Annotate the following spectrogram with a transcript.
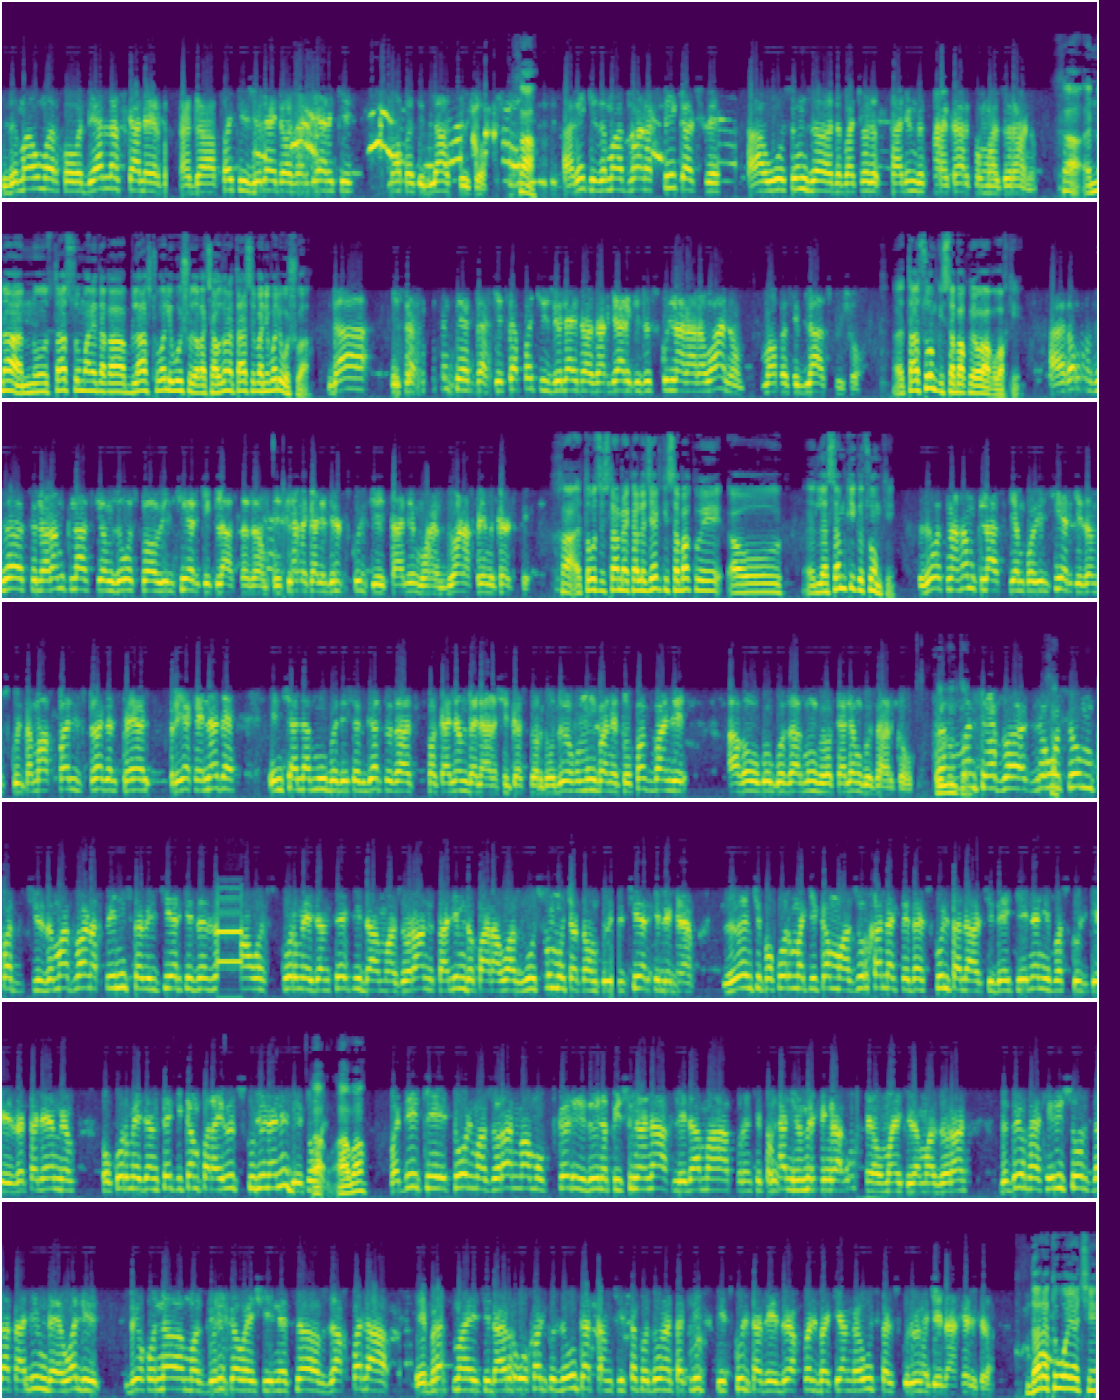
زما عمر خو دیارلس کاله د 25 جولای 2011 کې ما پسې بلاست شو ها هغه کې زما دوه خپې کټ شوه او اوس هم زه د بچو د تعلیم لپاره کار کوم مزدورانو ها نه نو تاسو باندې دغه بلاست ولی وشو؟ دغه چاودنه تاسو باندې ولی وشو دا د کیسه 25 جولای 2011 کې زه سکول نه را روانم ما پسې بلاست شو. تاسو هم کې سبق یو هغه وخت هغه زه څلورم کلاس کې هم زه اوس په ویلچیر کې کلاس ته ځم. اسلامي کالج سکول کې تعلیم وایم دوه خپې مې کړې. ها ته اوس اسلامي کالج کې سبق وې او لسم کې کوم کې؟ زه اوس نه هم کلاس کې هم په ویلچیر کې ځم سکول ته. ما خپل سټرګل پرې کې نه ده. ان شاء الله موږ به د شتګر ته په کلم د لار شکست ورکو دوی موږ باندې ټوپک باندې هغه وګزار مونږ په کلم گزار کو من صاحب زو سوم په چې زما د وانه خپل نشته ویل چې هر کې زه اوس کور مې جنسه کې د مازوران تعلیم د پاره واز وو سوم چې ته په چیر کې لګم زم چې په کور مکه کم مازور خلک ته د سکول ته لاړ شي د کې نه نه په سکول کې زه تعلیم په کور مې جنسه کې کم پرایوټ سکولونه نه دي ټول. اوا په دې کې ټول مزدوران ما مفت کړي، دوی نه پیسونه نه اخلي، دا ما پرنسپلان یو میټینګ راغوسته او ما چې د مزدوران د دوی اخري سورس دا تعلیم دی، ولی دوی خو نه مزدوري کوي شي، نه څه ځ خپل عبرت ما چې دا دارو خلکو زه وکړم چې څه په دونه تکلیف کې سکول ته دوی خپل بچیان راوستل سکولونو کې داخل کړه. دا راته وایي چې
